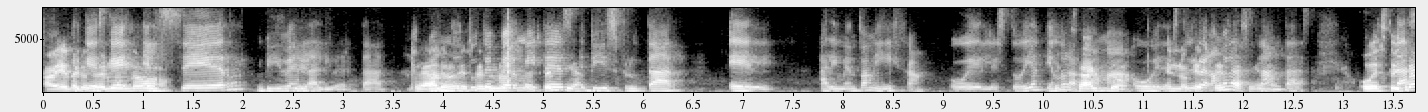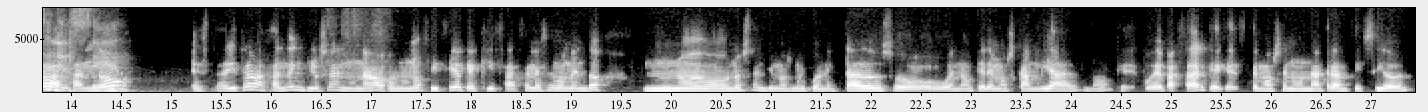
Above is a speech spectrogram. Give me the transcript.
a ver, Porque pero todo es el, mundo... el ser vive en la libertad. Claro, Cuando tú te permites disfrutar el alimento a mi hija, o el estoy haciendo la cama, o el estoy regando las plantas. O estoy trabajando, estoy trabajando incluso en, una, en un oficio que quizás en ese momento no nos sentimos muy conectados o bueno, queremos cambiar, ¿no? Que puede pasar, que, que estemos en una transición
